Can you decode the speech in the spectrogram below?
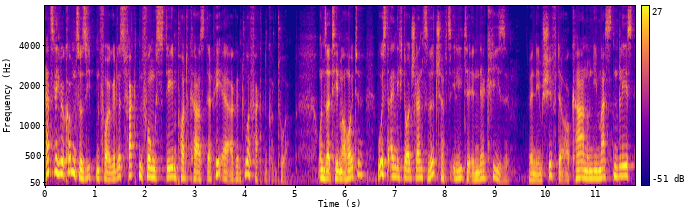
Herzlich willkommen zur siebten Folge des Faktenfunks, dem Podcast der PR-Agentur Faktenkontor. Unser Thema heute, wo ist eigentlich Deutschlands Wirtschaftselite in der Krise? Wenn dem Schiff der Orkan um die Masten bläst,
